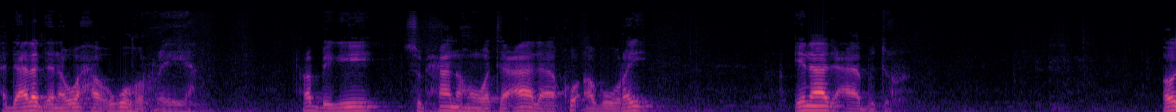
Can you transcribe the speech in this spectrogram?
Cadaaladdana waxaa ugu horreeya rabbigii subxaanahu wa tacaala ku abuuray inaad caabuddo oo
